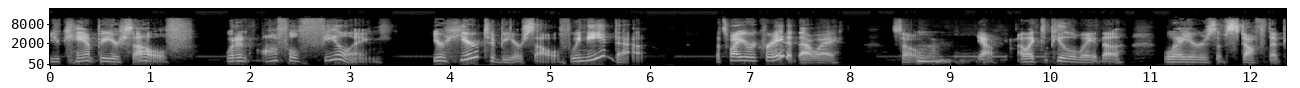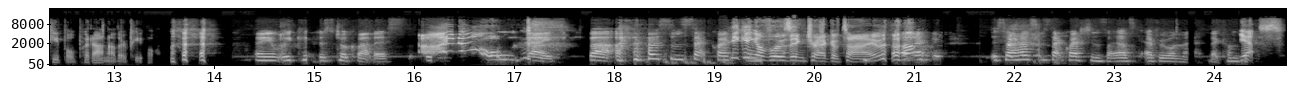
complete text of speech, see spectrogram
you can't be yourself. What an awful feeling. You're here to be yourself. We need that. That's why you were created that way. So mm. yeah i like to peel away the layers of stuff that people put on other people i mean we could just talk about this i know all day but I have some set questions. Speaking of losing track of time. so I have some set questions I ask everyone that, that comes. Yes.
